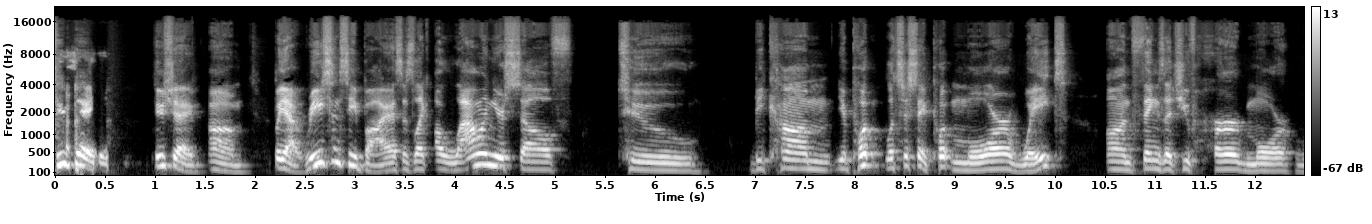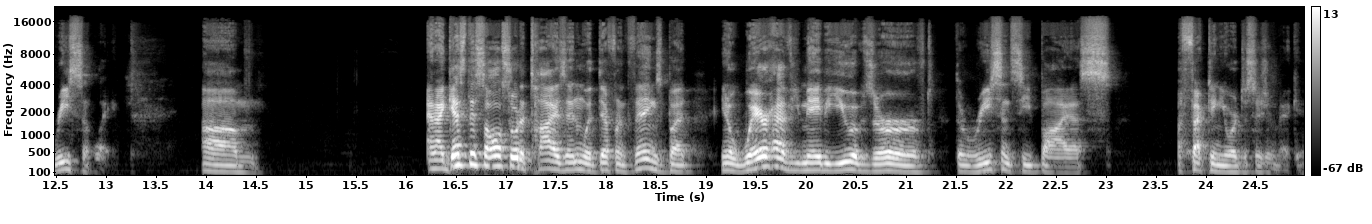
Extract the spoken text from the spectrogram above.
touche, touche. Um, but yeah, recency bias is like allowing yourself to become you put let's just say put more weight on things that you've heard more recently. Um, and I guess this all sort of ties in with different things, but you know, where have you maybe you observed the recency bias affecting your decision making?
